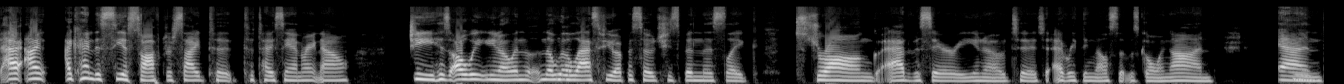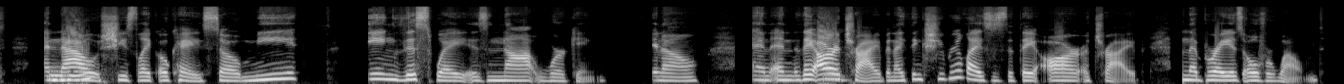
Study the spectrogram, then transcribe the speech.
I I, I kind of see a softer side to to Tai-San right now. She has always, you know, in, the, in over the last few episodes, she's been this like strong adversary, you know, to to everything else that was going on, and and Mhm. now she's like, okay, so me being this way is not working, you know. And and they are a mm. tribe, and I think she realizes that they are a tribe, and that Bray is overwhelmed.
